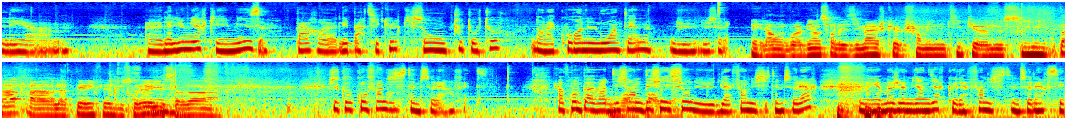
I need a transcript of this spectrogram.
les, euh, euh, la lumière qui est émise par euh, les particules qui sont tout autour dans la couronne lointaine du, Soleil. Et là, on voit bien sur les images que le champ magnétique ne se limite pas à la périphérie du Soleil, ça va... Jusqu'aux confins du système solaire, en fait. Après, on peut avoir différentes définitions de la fin du système solaire, mais moi j'aime bien dire que la fin du système solaire, c'est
